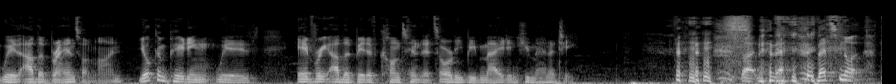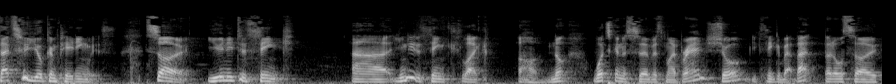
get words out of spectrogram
with other brands online. You're competing with every other bit of content that's already been made in humanity. like that, that's not that's who you're competing with. So you need to think. Uh, you need to think like, oh, not what's going to service my brand. Sure, you can think about that, but also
